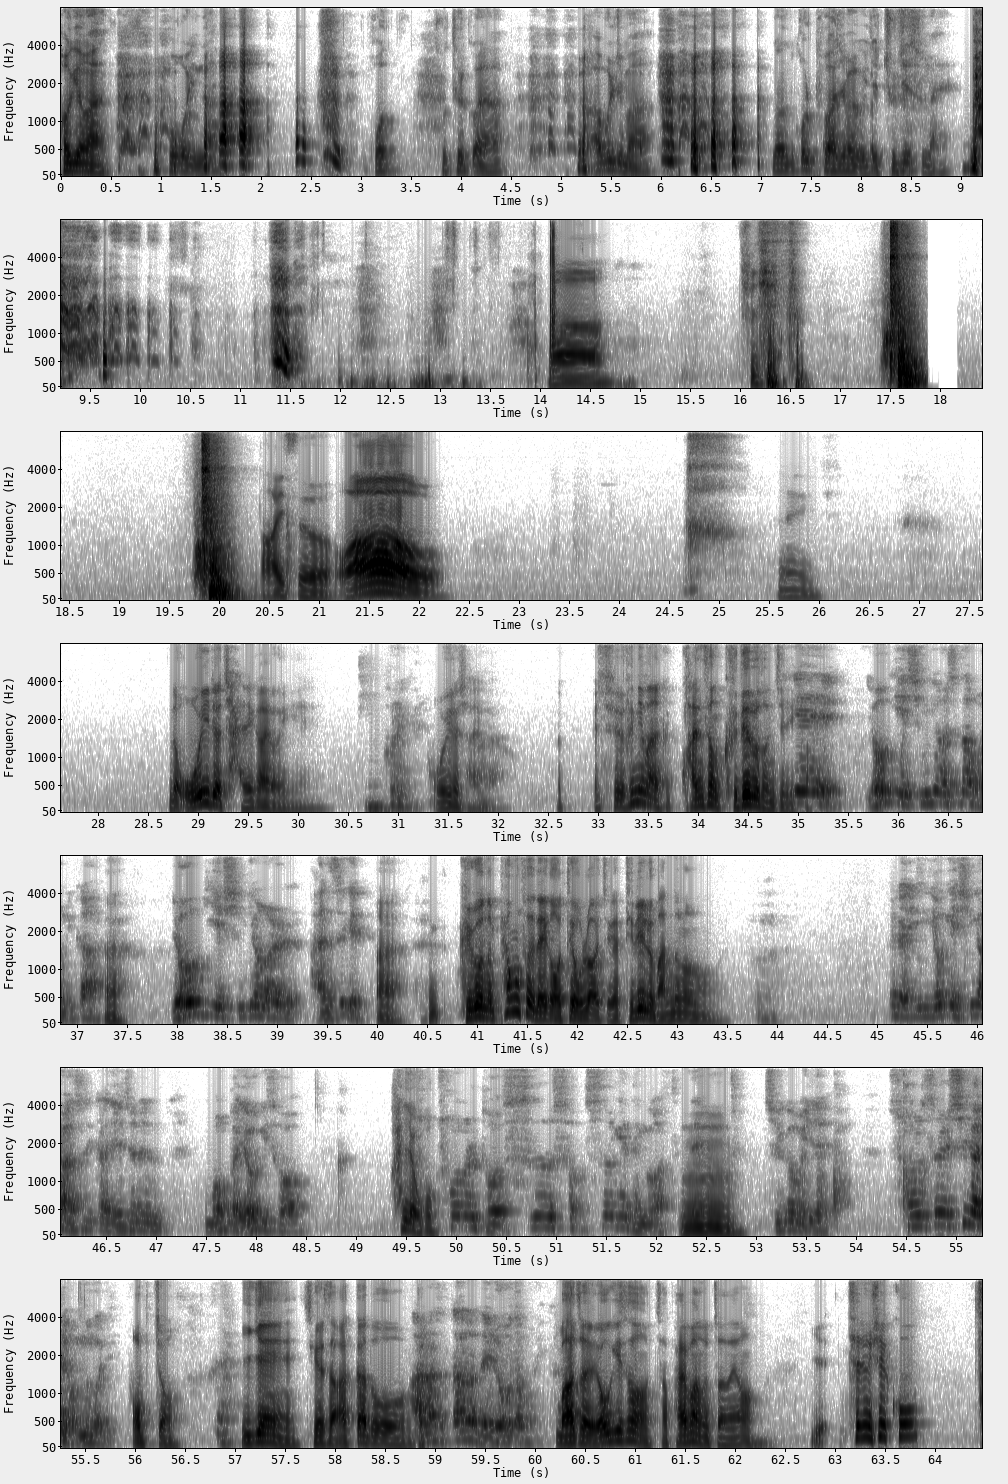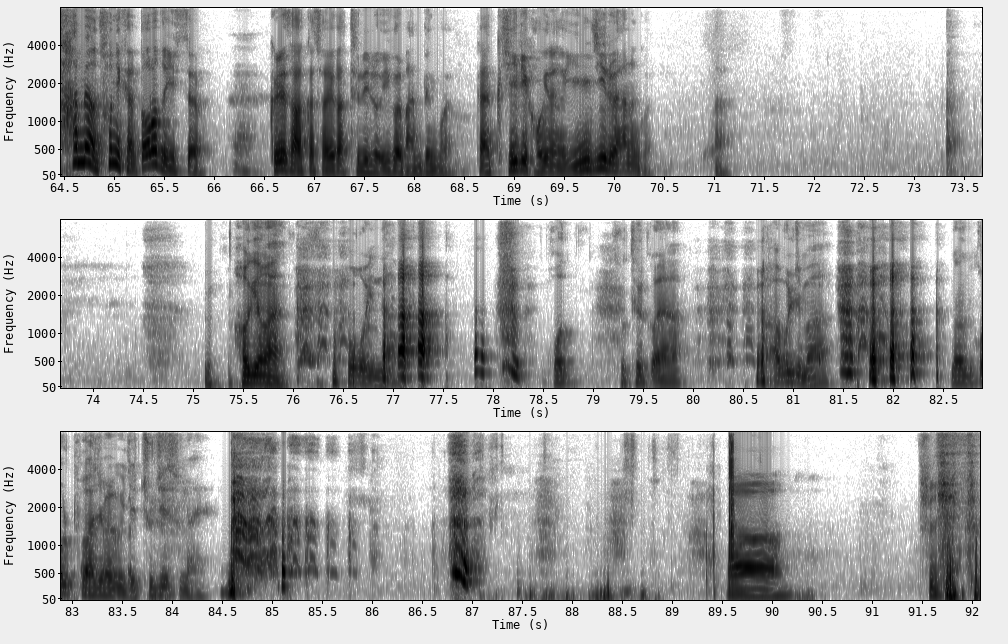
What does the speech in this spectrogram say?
허경환 보고 있나? 곧 붙을 거야. 까불지 마. 넌 골프 하지 말고 이제 주짓수나 해. 와 주짓수 나이스 와우 에이. 근데 오히려 잘 가요 이게. 그러니까 오히려 잘 가요. 흔히 말하는 그 관성 그대로 던지니까. 이게 여기에 신경을 쓰다 보니까 네. 여기에 신경을 안 쓰게 돼. 예. 그거는 평소에 내가 어떻게 올라갈지 그냥 드릴로 만들어 놓은 거예요. 그러니까 이- 여기에 신경 안 쓰니까 예전에는 뭔가 여기서 하려고? 손을 더 쓰, 서- 쓰게 된 것 같은데 음. 지금은 이제 손 쓸 시간이 없는 거지. 없죠 이게 그래서 아까도 그러니까 알아서 따라 내려오다 보니까. 맞아요. 여기서 자 밟아 놓잖아요. 예, 체중 싫고 차면 손이 그냥 떨어져 있어요. 네. 그래서 아까 저희가 드릴로 이걸 만든 거예요. 그냥 길이 거기다 가 인지를 하는 거예요. 허경환 보고 있나? 곧 붙을 거야. 까불지 마. 넌 골프 하지 말고 이제 주짓수나 해. 와 주짓수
